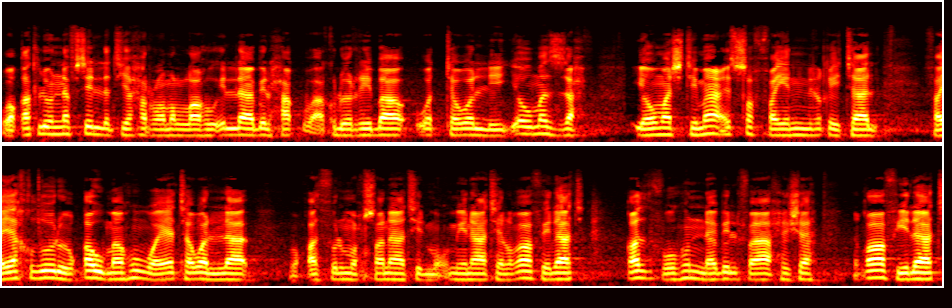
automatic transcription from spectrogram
وقتل النفس التي حرم الله إلا بالحق وأكل الربا والتولي يوم الزحف يوم اجتماع الصفين للقتال فيخذل قومه ويتولى. وقذف المحصنات المؤمنات الغافلات قذفهن بالفاحشة غافلات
